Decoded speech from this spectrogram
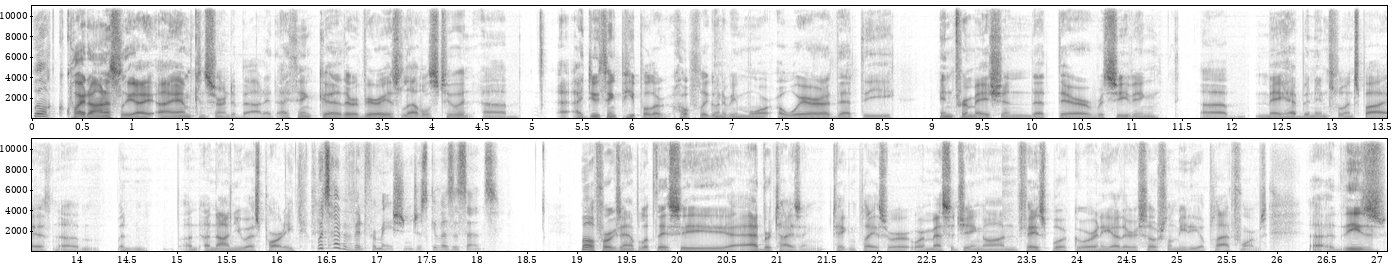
Well, quite honestly, I, I am concerned about it. I think uh, there are various levels to it. Uh, I do think people are hopefully going to be more aware that the information that they're receiving uh, may have been influenced by um, a, a non US party. What type of information? Just give us a sense. Well, for example, if they see advertising taking place or, or messaging on Facebook or any other social media platforms, uh, these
